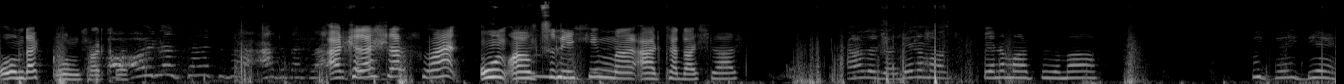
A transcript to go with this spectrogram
10 dakika olmuş arkadaşlar. Kadar arkadaşlar. Şu an 16 leşim var arkadaşlar. Arkadaşlar benim benim beğen.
